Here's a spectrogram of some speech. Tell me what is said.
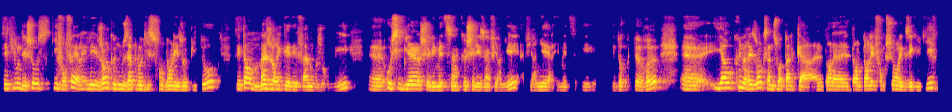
c'est une des choses qu'il faut faire. Les gens que nous applaudissons dans les hôpitaux, c'est en majorité des femmes aujourd'hui. Euh, aussi bien chez les médecins que chez les infirmiers, infirmières et, et, docteurs. Euh, il n'y a aucune raison que ça ne soit pas le cas hein, dans, les fonctions exécutives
